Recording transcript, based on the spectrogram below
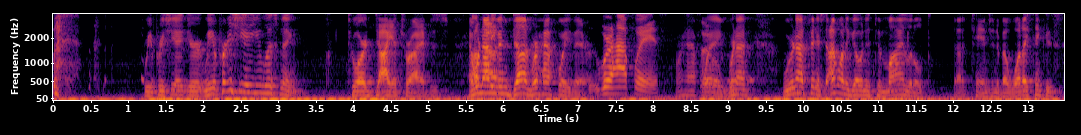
we appreciate your we appreciate you listening to our diatribes, and we're not Uh-huh. even done. We're halfway there. We're halfway. We're halfway. we're not. We're not finished. I want to go into my little uh, tangent about what I think is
